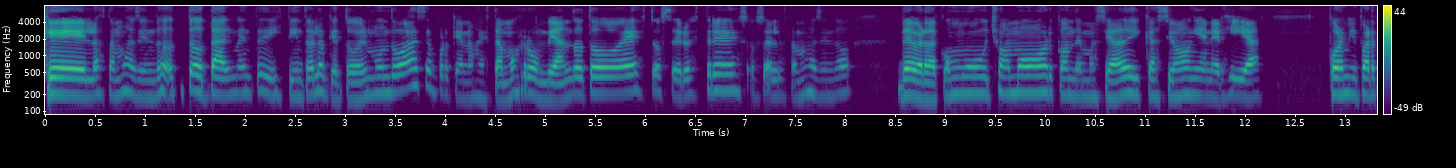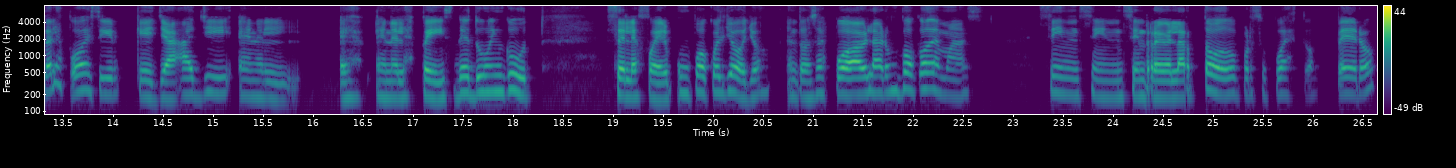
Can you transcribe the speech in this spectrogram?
que lo estamos haciendo totalmente distinto a lo que todo el mundo hace porque nos estamos rumbeando todo esto, cero estrés, o sea, lo estamos haciendo de verdad con mucho amor, con demasiada dedicación y energía. Por mi parte les puedo decir que ya allí en el, en el space de Doing Good se le fue un poco el yoyo, entonces puedo hablar un poco de más sin, sin, sin revelar todo, por supuesto, pero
